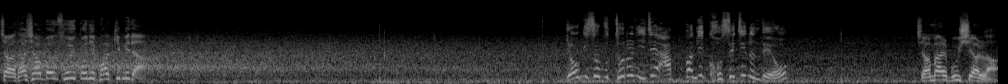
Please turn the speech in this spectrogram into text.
자, 다시 한번 소유권이 바뀝니다. 여기서부터는 이제 압박이 거세지는데요. 자말 무시알라.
